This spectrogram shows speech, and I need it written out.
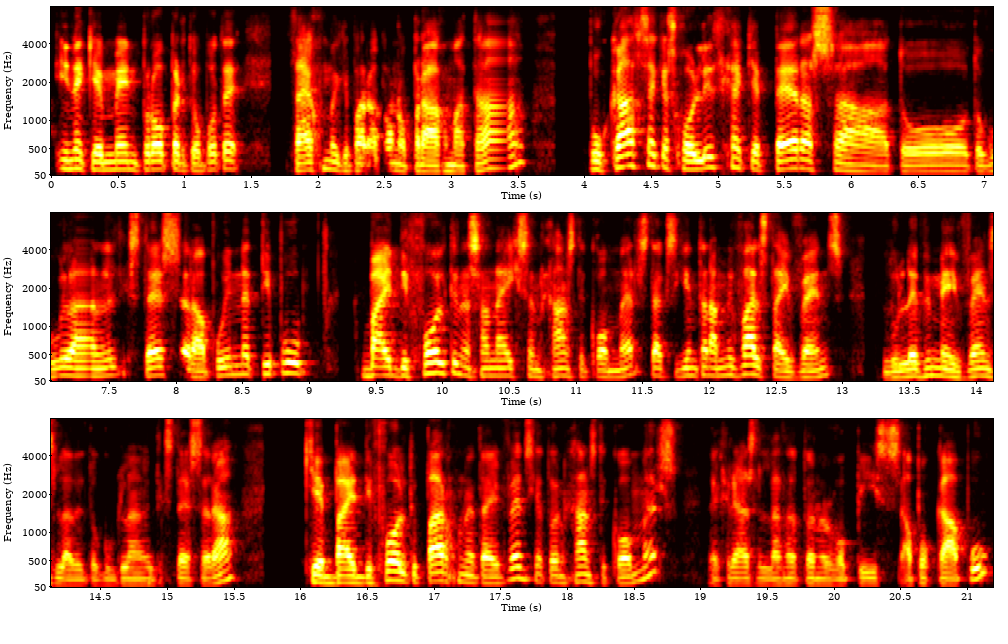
είναι και main property, οπότε θα έχουμε και παραπάνω πράγματα που κάθισα και ασχολήθηκα και πέρασα το, το Google Analytics 4 που είναι τύπου by default είναι σαν να έχεις enhanced e-commerce. Εντάξει, γίνεται να μην βάλεις τα events. Δουλεύει με events δηλαδή το Google Analytics 4. Και by default υπάρχουν τα events για το enhanced e-commerce. Δεν χρειάζεται δηλαδή να το ενεργοποιήσεις από κάπου.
